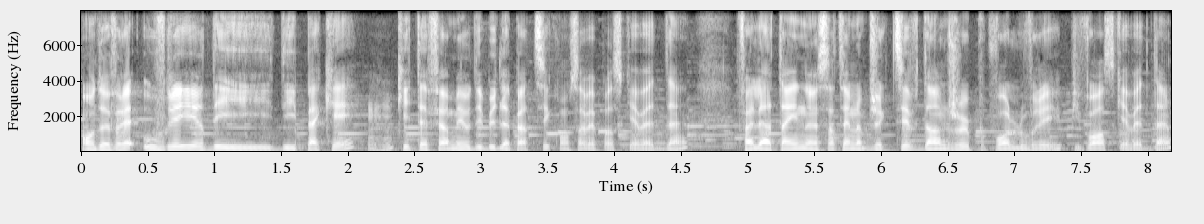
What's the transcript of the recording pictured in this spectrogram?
on devrait ouvrir des, des paquets Mhm. qui étaient fermés au début de la partie, qu'on savait pas ce qu'il y avait dedans. fallait atteindre un certain objectif dans le jeu pour pouvoir l'ouvrir, puis voir ce qu'il y avait dedans.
